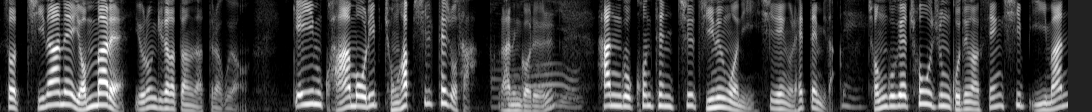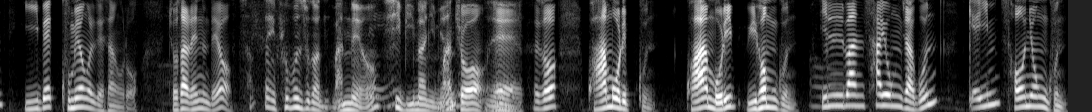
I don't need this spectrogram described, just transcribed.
그래서 지난해 연말에 이런 기사가 또 하나 났더라고요. 게임 과몰입 종합 실태 조사라는 거를 어. 한국 콘텐츠 진흥원이 시행을 했답니다. 네. 전국의 초, 중, 고등학생 12만 209명을 대상으로 조사를 했는데요. 상당히 표본수가 많네요. 네. 12만이면. 많죠. 네. 예. 그래서 과몰입군, 과몰입 위험군, 어. 일반 사용자군, 게임 선용군.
